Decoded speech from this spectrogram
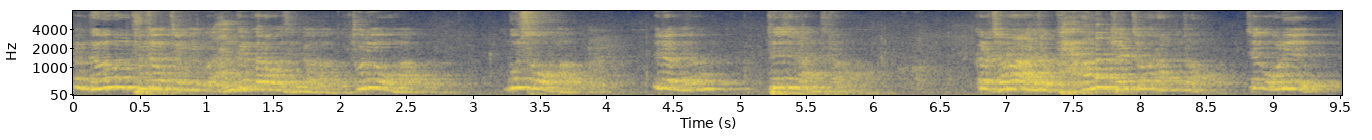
너무 부정적이고 안 될 거라고 생각하고 두려워하고 무서워하고 이러면 되질 않더라. 그래서 저는 아주 과감한 결정을 합니다. 제가 우리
